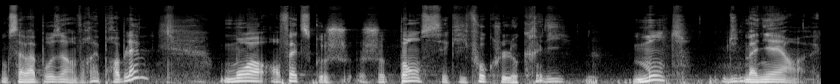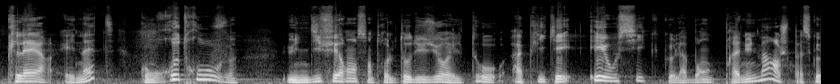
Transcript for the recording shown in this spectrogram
Donc ça va poser un vrai problème. Moi, en fait, ce que je, je pense, c'est qu'il faut que le crédit monte d'une manière claire et nette, qu'on retrouve une différence entre le taux d'usure et le taux appliqué et aussi que la banque prenne une marge parce que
